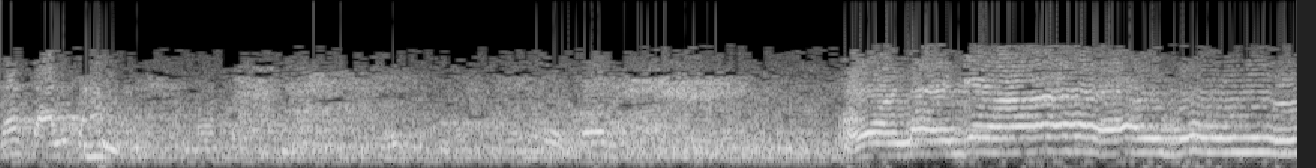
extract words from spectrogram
ليس عليك هم. ونجعلهم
